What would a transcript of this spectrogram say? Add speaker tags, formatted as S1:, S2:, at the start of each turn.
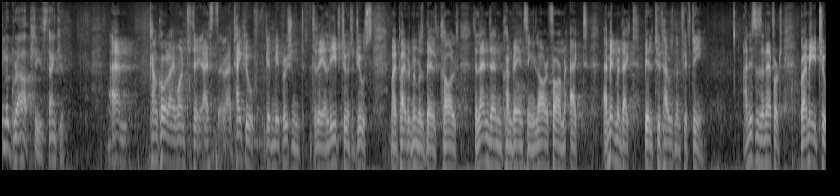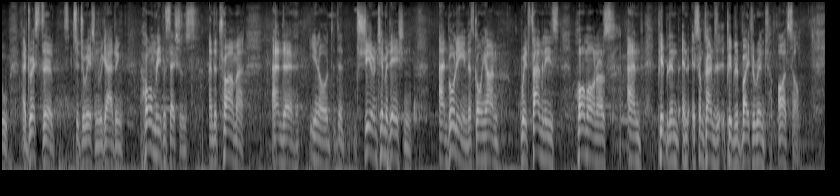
S1: McGrath, please. Thank you.
S2: Um, Council, I want to ask, uh, thank you for giving me permission today and leave to introduce my private member's bill called the Land and Conveyancing Law Reform Act Amendment Act Bill 2015. And this is an effort by me to address the situation regarding home repossessions and the trauma and uh, you know the sheer intimidation and bullying that's going on with families, homeowners, and people in, in, sometimes people that buy to rent also.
